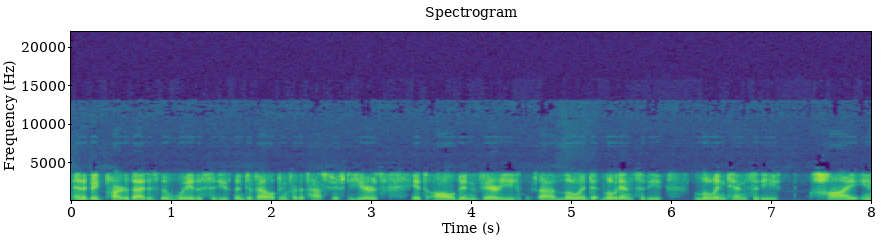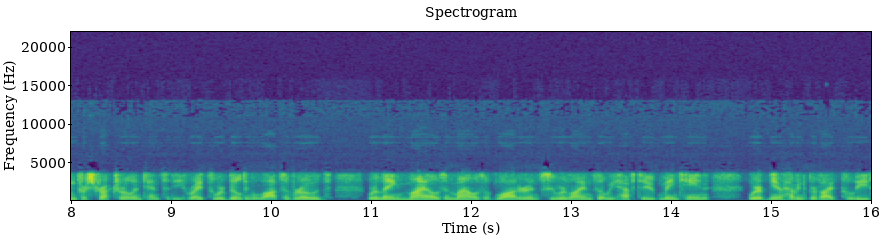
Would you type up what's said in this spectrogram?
And a big part of that is the way the city has been developing for the past 50 years. It's all been very uh, low, in- low density, low intensity, high infrastructural intensity, right? So we're building lots of roads, we're laying miles and miles of water and sewer lines that we have to maintain. We're you know having to provide police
